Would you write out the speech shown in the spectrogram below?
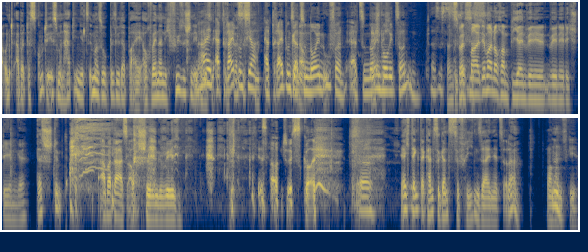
und aber das Gute ist, man hat ihn jetzt immer so ein bisschen dabei, auch wenn er nicht physisch neben Nein, er treibt uns ja, gut. er treibt uns ja Genau. zu neuen Ufern, er zu neuen Richtig. Horizonten. Das ist, Sonst Und wird man halt immer noch am Pier in Ven- Venedig stehen, gell? Das stimmt. Aber da ist auch schön gewesen. ist auch schön. Skoll. Ja. Ja, ich denke, da kannst du ganz zufrieden sein jetzt, oder? Ramonski.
